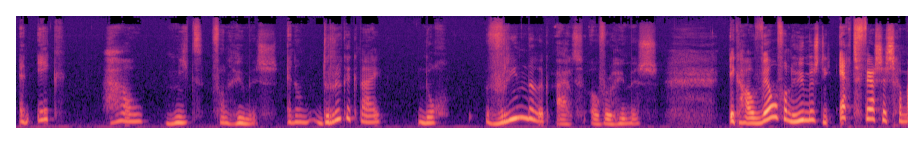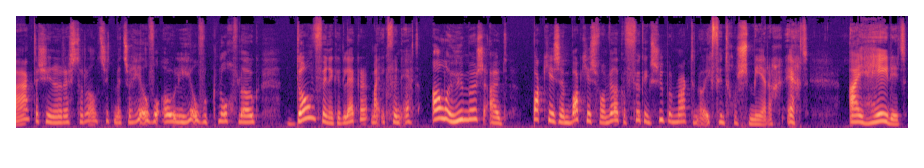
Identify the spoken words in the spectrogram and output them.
En ik hou niet van humus. En dan druk ik mij nog vriendelijk uit over humus. Ik hou wel van humus die echt vers is gemaakt. Als je in een restaurant zit met zo heel veel olie, heel veel knoflook, dan vind ik het lekker. Maar ik vind echt alle humus uit pakjes en bakjes van welke fucking supermarkt dan ook. Ik vind het gewoon smerig. Echt. I hate it.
